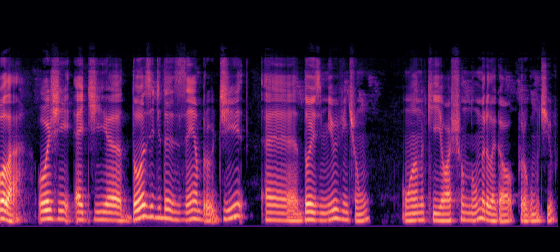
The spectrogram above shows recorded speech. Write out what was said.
Olá, hoje é dia 12 de dezembro de é, 2021, um ano que eu acho um número legal por algum motivo.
